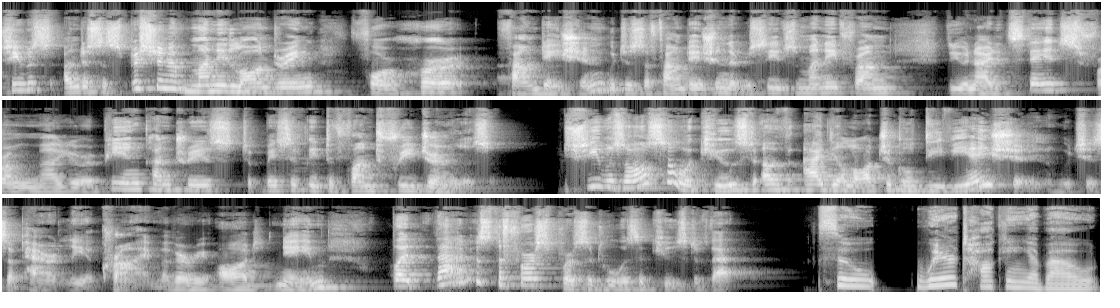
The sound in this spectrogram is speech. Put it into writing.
She was under suspicion of money laundering for her foundation, which is a foundation that receives money from the United States, from uh, European countries, to basically to fund free journalism. She was also accused of ideological deviation, which is apparently a crime, a very odd name, but that was the first person who was accused of that. So we're talking about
